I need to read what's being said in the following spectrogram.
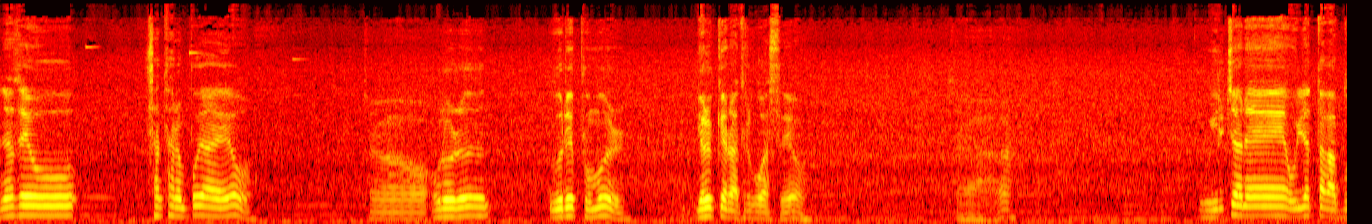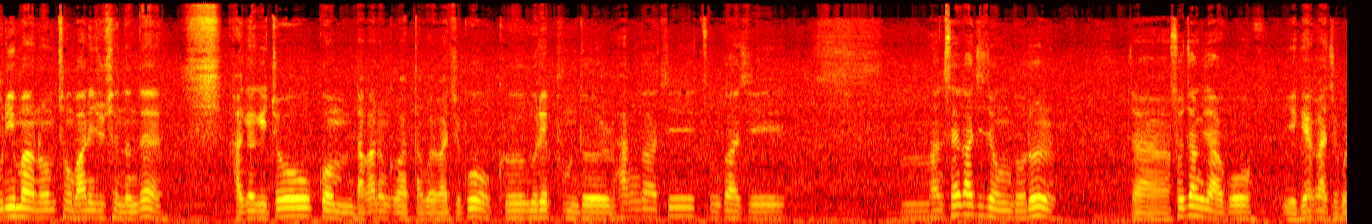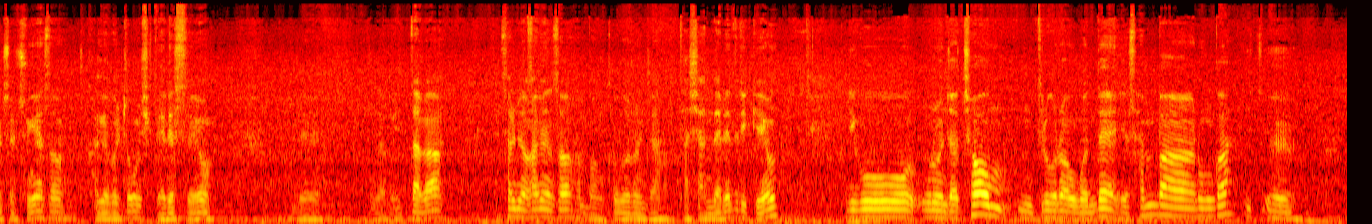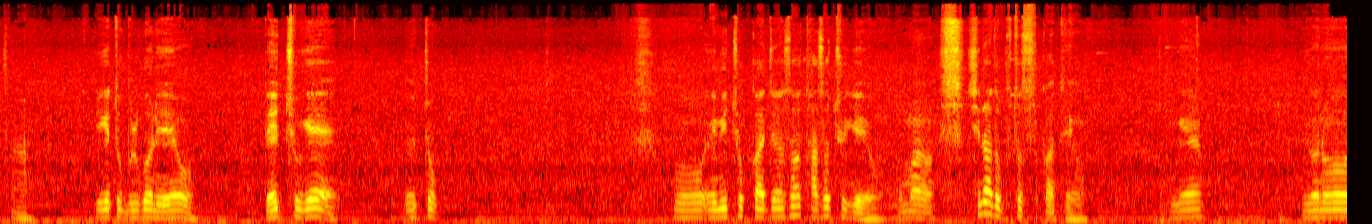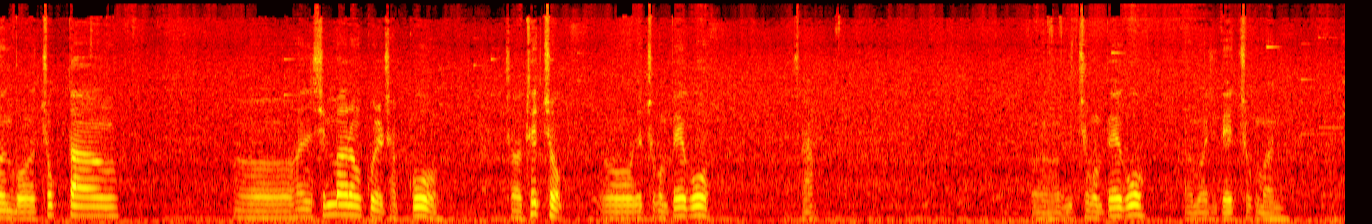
안녕하세요. 산타는 뽀야예요. 저, 오늘은 의뢰품을 10개나 들고 왔어요. 자, 이거 일전에 올렸다가 문의만 엄청 많이 주셨는데 가격이 조금 나가는 것 같다고 해가지고 그 의뢰품들 한 가지, 두 가지, 음, 한세 가지 정도를 자, 소장자하고 얘기해가지고 절충해서 가격을 조금씩 내렸어요. 네. 이따가 설명하면서 한번 그거를 이제 다시 안내를 해드릴게요. 그리고 오늘 이제 처음 음, 들고 나온 건데, 이 산바론가? 예. 자, 이게 또 물건이에요. 내 쪽에 이쪽 어, 에미 쪽까지 해서 다섯 쪽이에요. 아마 신화도 붙었을 것 같아요. 이게 이거는 뭐 쪽당 어, 한 10만 원 꼴 잡고 저 퇴촉 어, 이쪽은 빼고 자 어, 이쪽은 빼고 나머지 네 쪽만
